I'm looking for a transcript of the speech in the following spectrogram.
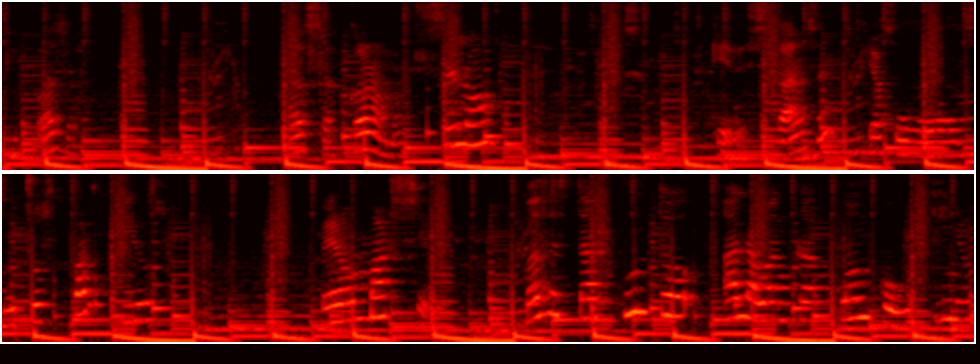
¿Qué pasa? Va a sacar a Marcelo. Que descanse. Ya jugó muchos partidos. Pero Marcelo, vas a estar junto a la banca con Coutinho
